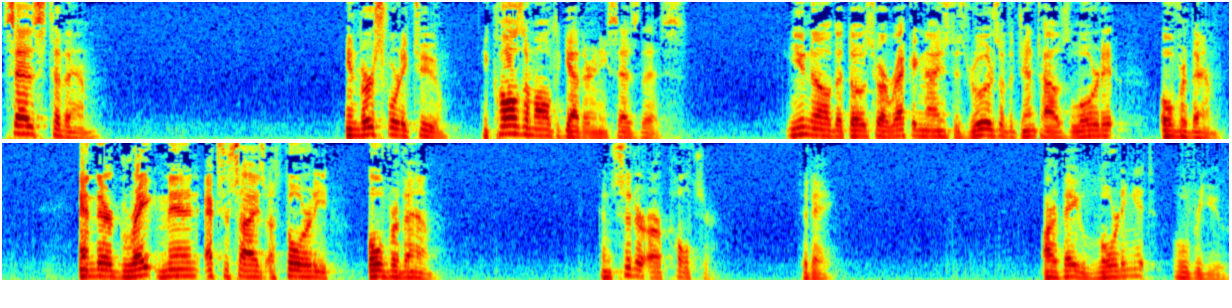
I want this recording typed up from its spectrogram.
says to them in verse 42, he calls them all together and he says this. You know that those who are recognized as rulers of the Gentiles lord it over them. And their great men exercise authority over them. Consider our culture today. Are they lording it over you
